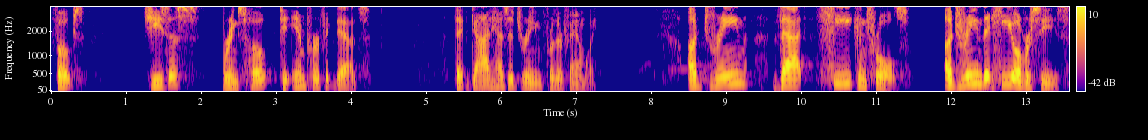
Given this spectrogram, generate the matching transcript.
Folks, Jesus brings hope to imperfect dads that God has a dream for their family. A dream that He controls, a dream that He oversees.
